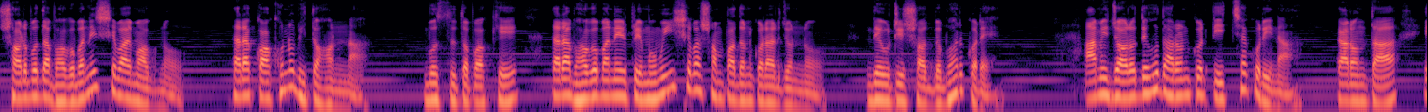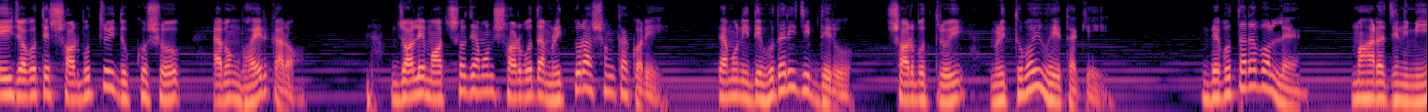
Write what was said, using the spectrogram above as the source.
সর্বদা ভগবানের সেবায় মগ্ন তারা কখনো ভীত হন না। বস্তুতপক্ষে তারা ভগবানের প্রেমময়ী সেবা সম্পাদন করার জন্য দেহটির সদ্ব্যবহার করে। আমি জড়দেহ ধারণ করতে ইচ্ছা করি না, কারণ তা এই জগতের সর্বত্রই দুঃখ, শোক এবং ভয়ের কারণ। জলে মৎস্য যেমন সর্বদা মৃত্যুর আশঙ্কা করে, তেমনি দেহদারী জীবদেরও সর্বত্রই মৃত্যুভয় হয়ে থাকে। দেবতারা বললেন, মহারাজ নিমি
